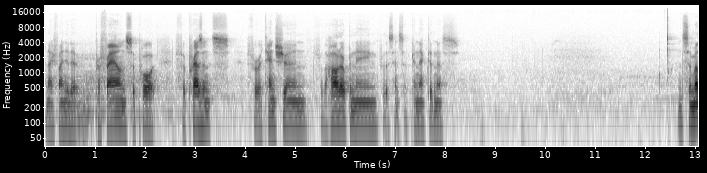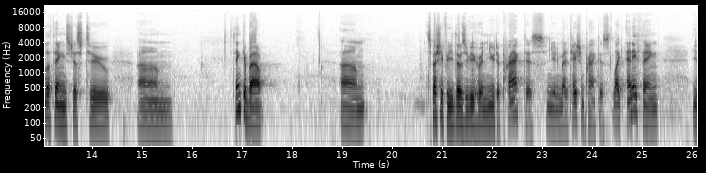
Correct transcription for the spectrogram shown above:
And I find it a profound support for presence, for attention, for the heart opening, for the sense of connectedness. And some other things just to um, think about. Um, especially for those of you who are new to practice, new to meditation practice, like anything, you,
